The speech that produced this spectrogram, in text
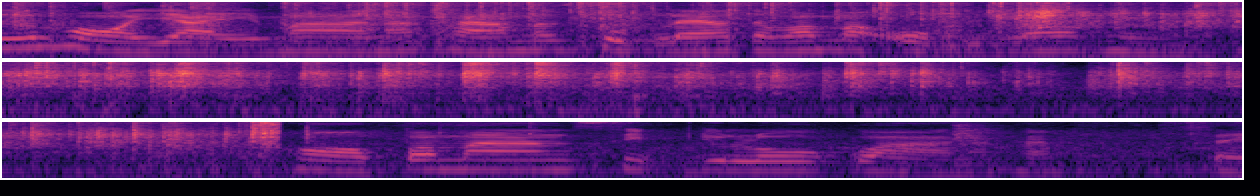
ซื้อห่อใหญ่มานะคะ มันสุกแล้วแต่ว่ามาอบอีกรอบหนึ่งห่อประมาณ 10ยูโรกว่านะคะ ใส่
